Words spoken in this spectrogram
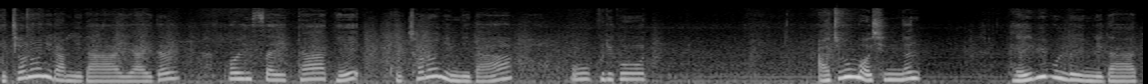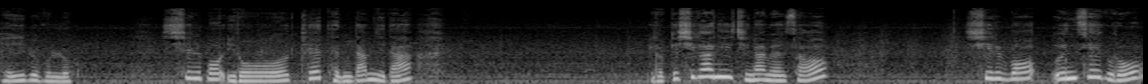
9,000원이랍니다. 이 아이들 포인세이타 대 9,000원입니다. 오, 그리고 아주 멋있는 베이비 블루입니다. 베이비 블루. 실버 이렇게 된답니다. 이렇게 시간이 지나면서 실버 은색으로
